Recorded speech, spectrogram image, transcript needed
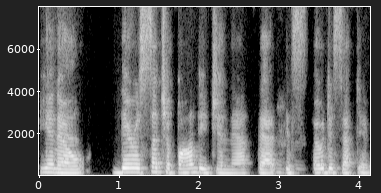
You know, there is such a bondage in that that mm-hmm. is so deceptive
